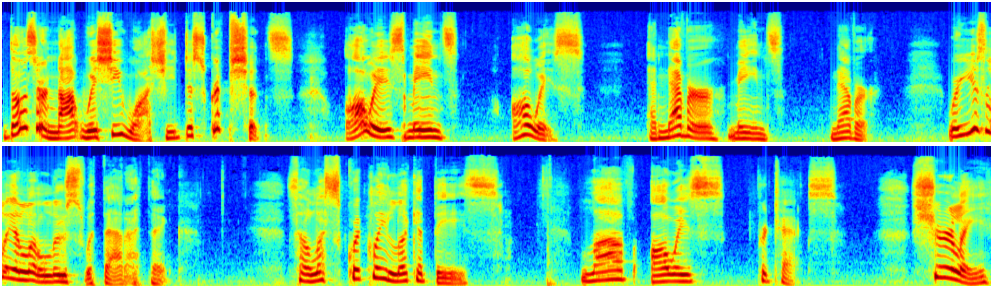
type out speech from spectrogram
those are not wishy washy descriptions. Always means always, and never means never. We're usually a little loose with that, I think. So let's quickly look at these. Love always protects. Surely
